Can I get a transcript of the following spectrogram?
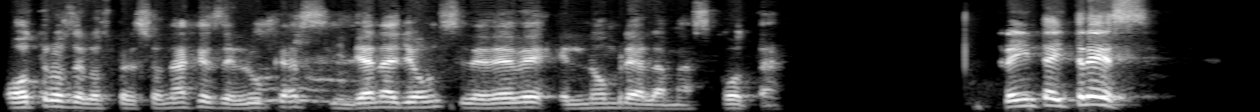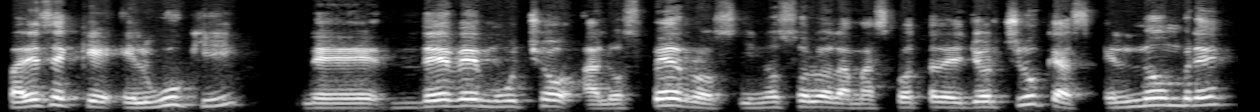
Otros de los personajes de Lucas, Indiana Jones, le debe el nombre a la mascota. 33. Parece que el Wookiee le debe mucho a los perros y no solo a la mascota de George Lucas. El nombre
